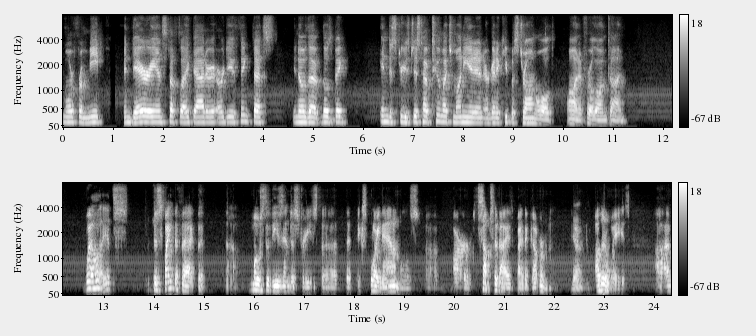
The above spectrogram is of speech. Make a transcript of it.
more from meat and dairy and stuff like that, or, or do you think that's, you know, the those big industries just have too much money in it and are going to keep a stronghold on it for a long time. Well, it's despite the fact that uh, most of these industries uh, that exploit animals uh, are subsidized by the government Yeah. in other ways, uh,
